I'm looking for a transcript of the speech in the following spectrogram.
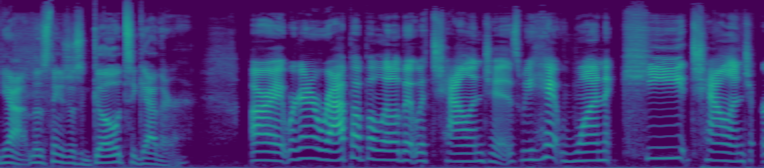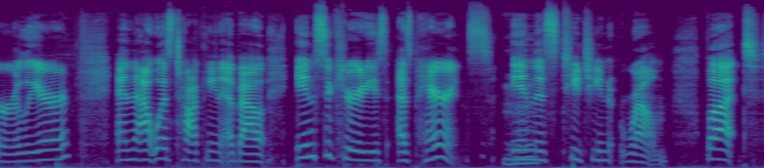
Yeah, those things just go together. All right, we're going to wrap up a little bit with challenges. We hit one key challenge earlier, and that was talking about insecurities as parents in mm-hmm. this teaching realm. But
